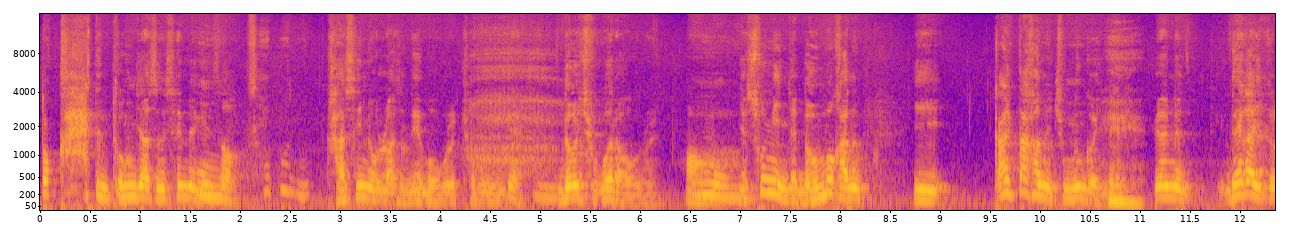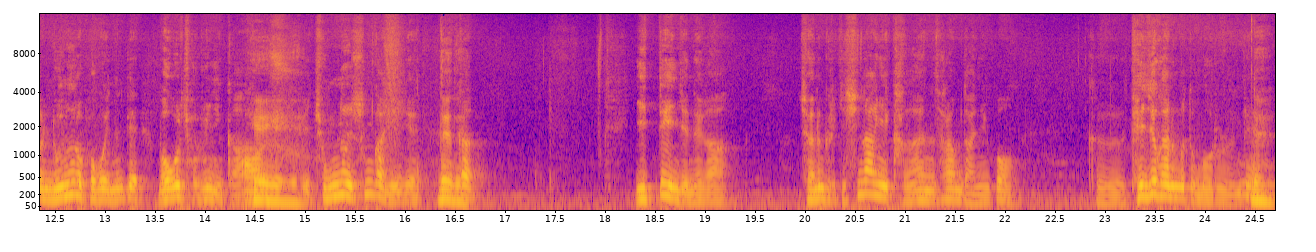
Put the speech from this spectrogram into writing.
똑같은 동자승 세 명이서 세 번. 가슴이 올라와서 내 목을 조르는데 너 죽어라 오늘. 아. 이제 숨이 이제 넘어가는 이 깔딱하면 죽는 거예요. 예, 예. 왜냐하면 내가 이걸 눈으로 보고 있는데 목을 조르니까 예, 예, 예. 죽는 순간 이게. 네네. 그러니까 이때 이제 내가 저는 그렇게 신앙이 강한 사람도 아니고 그 대적하는 것도 모르는데 네.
